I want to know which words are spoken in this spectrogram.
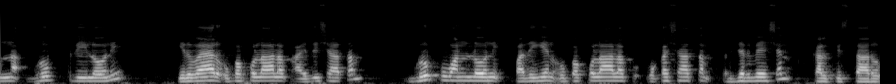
ఉన్న గ్రూప్ త్రీలోని ఇరవై ఆరు ఉపకులాలకు ఐదు శాతం గ్రూప్ వన్లోని పదిహేను ఉపకులాలకు ఒక శాతం రిజర్వేషన్ కల్పిస్తారు.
